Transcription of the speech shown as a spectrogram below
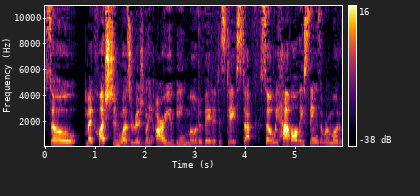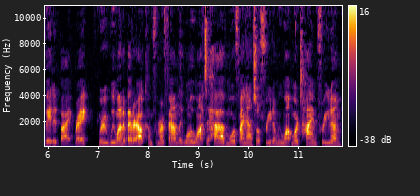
So, my question was originally Are you being motivated to stay stuck? So, we have all these things that we're motivated by, right? We're, we want a better outcome from our family. Well, we want to have more financial freedom. We want more time freedom.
